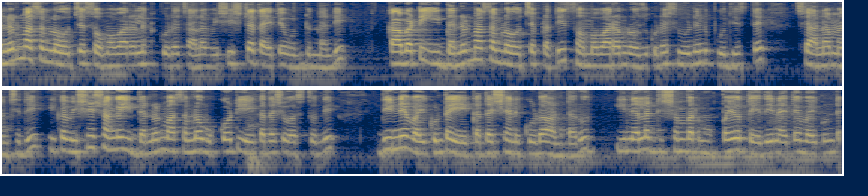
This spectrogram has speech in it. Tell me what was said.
ధనుర్మాసంలో వచ్చే సోమవారాలకి కూడా చాలా విశిష్టత అయితే ఉంటుందండి. కాబట్టి ఈ ధనుర్మాసంలో వచ్చే ప్రతి సోమవారం రోజు కూడా శివుడిని పూజిస్తే చాలా మంచిది. ఇక విశేషంగా ఈ ధనుర్మాసంలో ముక్కోటి ఏకాదశి వస్తుంది. దీన్నే వైకుంఠ ఏకాదశి అని కూడా అంటారు. ఈ నెల డిసెంబర్ ముప్పయో తేదీనైతే వైకుంఠ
